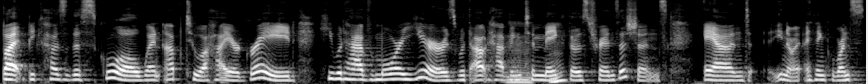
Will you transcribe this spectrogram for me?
but because the school went up to a higher grade, he would have more years without having mm-hmm. to make mm-hmm. those transitions. And, you know, I think once,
